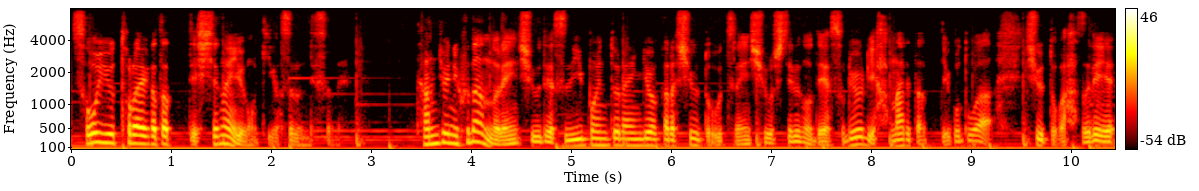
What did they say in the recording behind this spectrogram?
そういう捉え方ってしてないような気がするんですよね。単純に普段の練習でスリーポイントライン際からシュートを打つ練習をしてるので、それより離れたっていうことは、シュートが外れ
